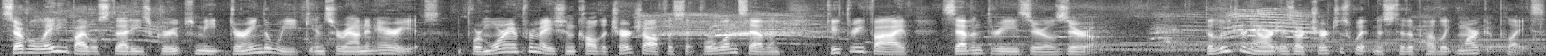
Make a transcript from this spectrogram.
Several lady Bible studies groups meet during the week in surrounding areas. For more information, call the church office at 417 235 7300. The Lutheran Hour is our church's witness to the public marketplace.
